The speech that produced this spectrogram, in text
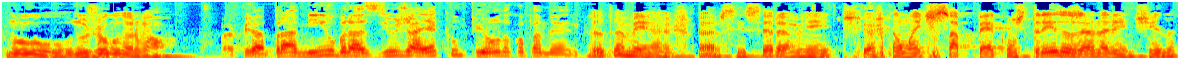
no, no jogo normal? Cara, perder. pra mim, o Brasil já é campeão da Copa América. Eu também acho, cara, sinceramente. Eu acho que a gente sapeca uns 3x0 na Argentina.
